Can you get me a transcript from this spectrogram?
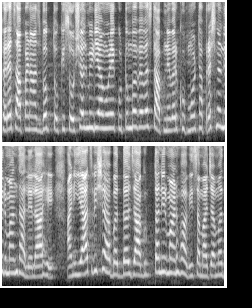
खरंच आपण आज बघतो की सोशल मीडियामुळे कुटुंब व्यवस्थापनेवर खूप मोठा प्रश्न निर्माण झालेला आहे. आणि याच विषयाबद्दल जागरूकता निर्माण व्हावी समाजामध्ये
